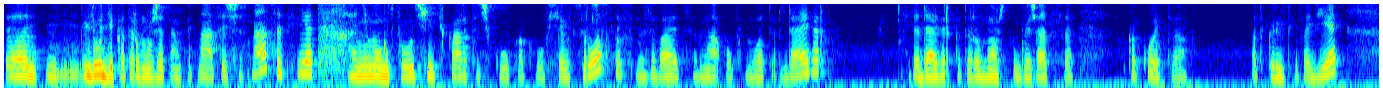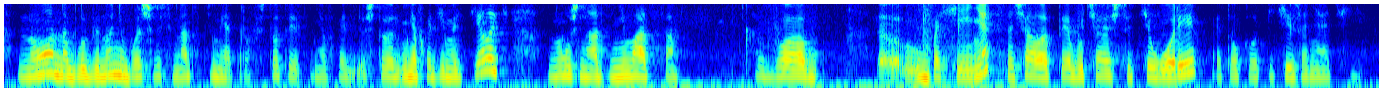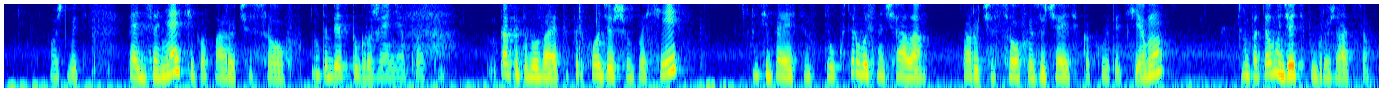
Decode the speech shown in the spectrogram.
Э, люди, которым уже там 15-16 лет, они могут получить карточку, как у всех взрослых, называется на Open Water Diver. Это дайвер, который может погружаться в какой-то открытой воде, но на глубину не больше 18 метров. Что, ты что необходимо сделать? Нужно отзаниматься в, э, в бассейне. Сначала ты обучаешься теории, это около пяти занятий, может быть, пять занятий по пару часов. Это без погружения просто? Как это бывает? Ты приходишь в бассейн, у тебя есть инструктор, вы сначала пару часов изучаете какую-то тему, а потом идете погружаться.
